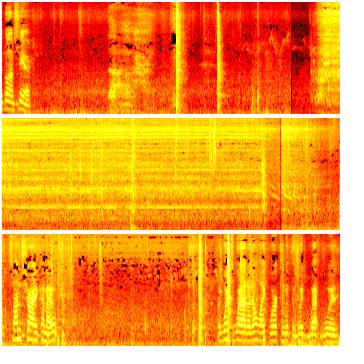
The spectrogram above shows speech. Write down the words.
Gloves here. Ugh. Sun's trying to come out. The wood's wet. I don't like working with the wood, wet wood.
